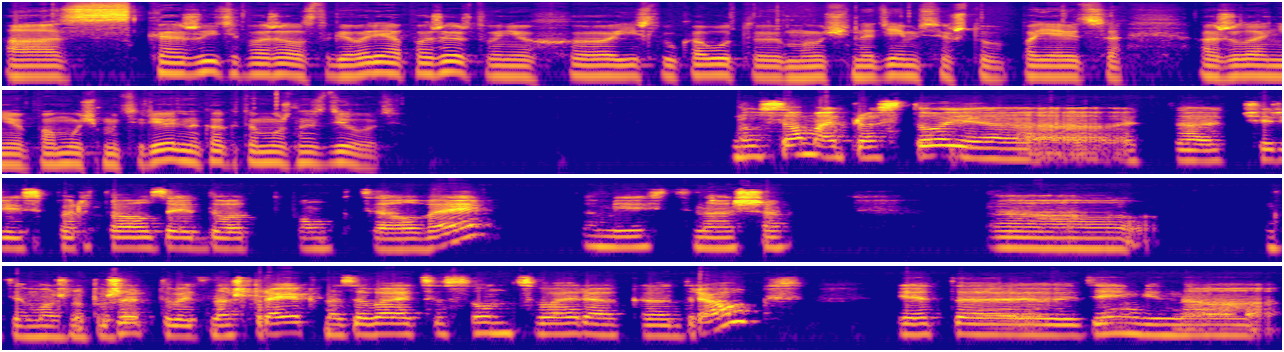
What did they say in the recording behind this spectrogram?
А скажите, пожалуйста, говоря о пожертвованиях, э, если у кого-то, мы очень надеемся, что появится желание помочь материально, как это можно сделать? Ну, самое простое – это через портал zdot.lv. Там есть наша, э, где можно пожертвовать. Наш проект называется «Сунц вайрака драукс». И это деньги на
